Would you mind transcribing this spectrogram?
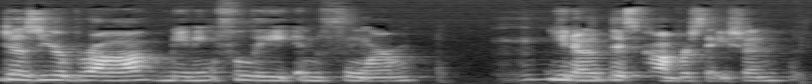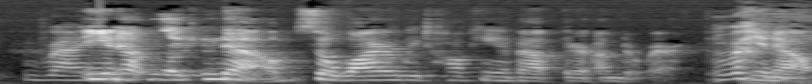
does your bra meaningfully inform you know this conversation. Right. You know like no. So why are we talking about their underwear? Right. you know?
